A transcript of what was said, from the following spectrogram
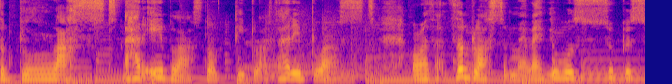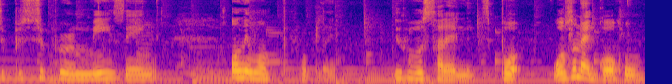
the blast i had a blast not the blast i had a blast or rather the blast of my life. It was super super super amazing. Only one problem. People started late but was when i got home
